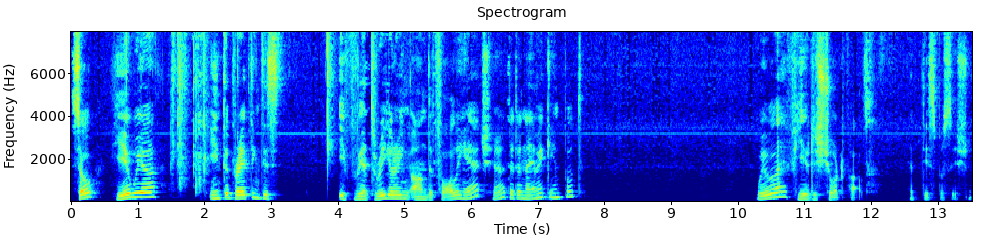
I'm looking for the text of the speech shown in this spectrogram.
So here we are interpreting this if we are triggering on the falling edge, yeah, the dynamic input, we will have here the short pulse at this position.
